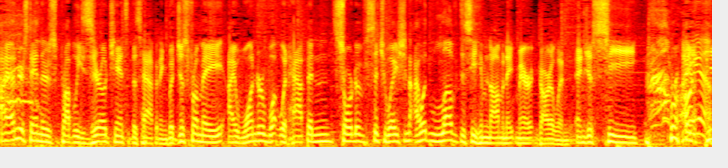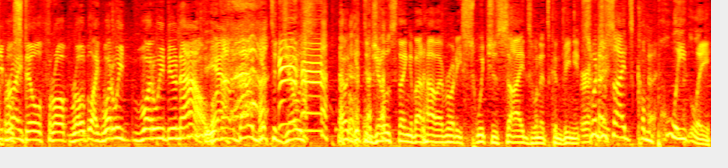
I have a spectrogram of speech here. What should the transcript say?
I understand there's probably zero chance of this happening, but just from a I wonder what would happen sort of situation, I would love to see him nominate Merrick Garland and just see Right. Oh, yeah, people right. still throw up road like what do we what do we do now? Well, that, that would get to Joe's. That would get to Joe's thing about how everybody switches sides when it's convenient. Right. Switches sides completely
